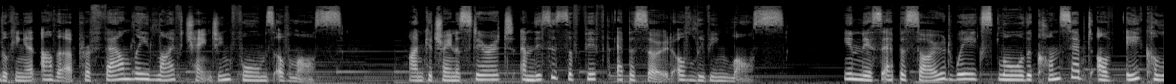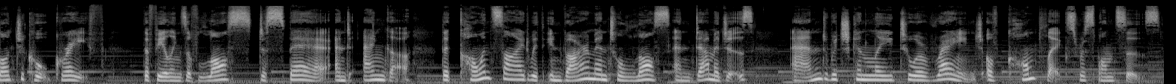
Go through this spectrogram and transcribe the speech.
looking at other profoundly life changing forms of loss? I'm Katrina Stirrett, and this is the fifth episode of Living Loss. In this episode, we explore the concept of ecological grief, the feelings of loss, despair, and anger that coincide with environmental loss and damages, and which can lead to a range of complex responses.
